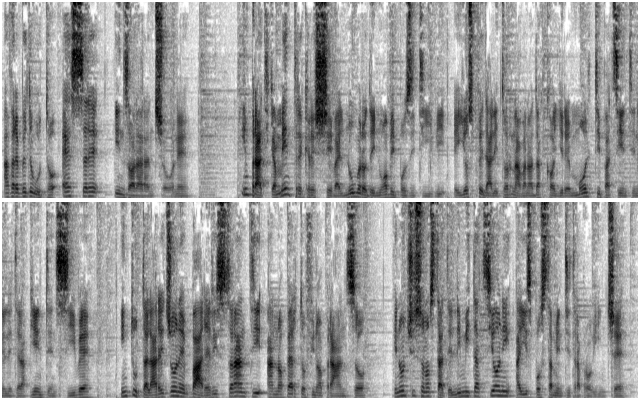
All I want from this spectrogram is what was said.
avrebbe dovuto essere in zona arancione. In pratica, mentre cresceva il numero dei nuovi positivi e gli ospedali tornavano ad accogliere molti pazienti nelle terapie intensive, in tutta la regione bar e ristoranti hanno aperto fino a pranzo e non ci sono state limitazioni agli spostamenti tra province.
